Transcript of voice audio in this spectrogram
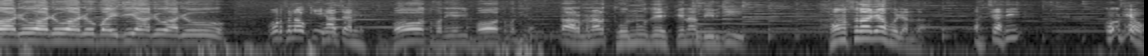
ਆ ਜਾਓ ਆ ਜਾਓ ਆ ਜਾਓ ਬਾਈ ਜੀ ਆ ਜਾਓ ਆ ਜਾਓ। ਹੋਰ ਸੁਣਾਓ ਕੀ ਹਾਲ ਚਾਲ ਨੇ? ਬਹੁਤ ਵਧੀਆ ਜੀ ਬਹੁਤ ਵਧੀਆ। ਧਰਮ ਨਾਲ ਤੁਹਾਨੂੰ ਦੇਖ ਕੇ ਨਾ ਵੀਰ ਜੀ ਹੌਸਲਾ ਜਿਹਾ ਹੋ ਜਾਂਦਾ। ਅੱਛਾ ਜੀ। ਉਹ ਕਿਉਂ?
